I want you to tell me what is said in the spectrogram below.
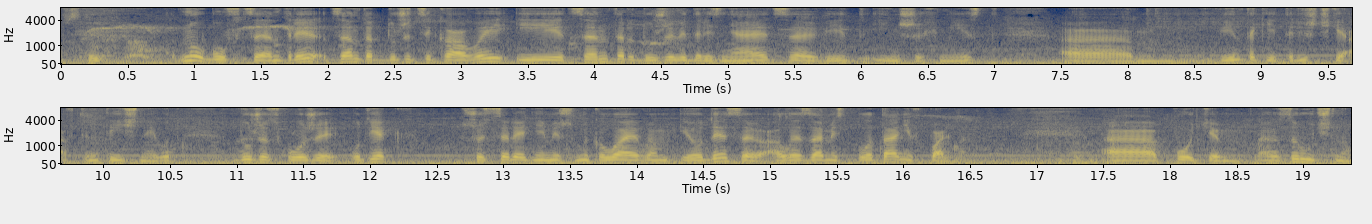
встиг? Ну, був в центрі. Центр дуже цікавий, і центр дуже відрізняється від інших міст. Ем, Він такий трішечки автентичний. От дуже схожий, от як щось середнє між Миколаєвом і Одесою, але замість платанів пальми. А потім е, зручно,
